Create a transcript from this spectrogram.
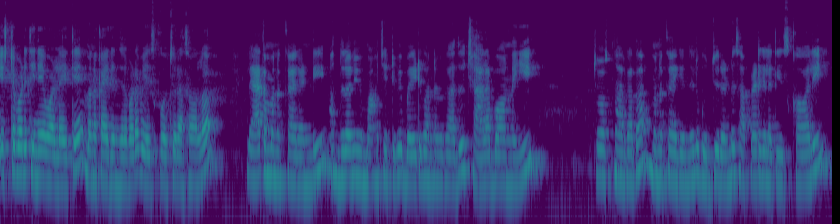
ఇష్టపడి తినేవాళ్ళు అయితే మునక్కాయ గింజలు కూడా వేసుకోవచ్చు రసంలో. లేత మునక్కాయలండి. అందులోని మా చెట్టువి బయటకు ఉన్నవి కాదు. చాలా బాగున్నాయి. చూస్తున్నారు కదా మునక్కాయ గింజలు గుజ్జు రెండు సపరేట్గా ఇలా తీసుకోవాలి.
